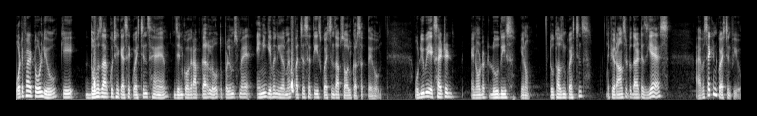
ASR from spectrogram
What if I told you कि 2000 कुछ एक ऐसे क्वेश्चन हैं जिनको अगर आप कर लो तो प्रिलिम्स में एनी गिवन ईयर में 25 से 30 क्वेश्चन आप सॉल्व कर सकते हो। Would you be excited in order to do this you know 2000 questions if your answer to that is yes I have a second question for you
